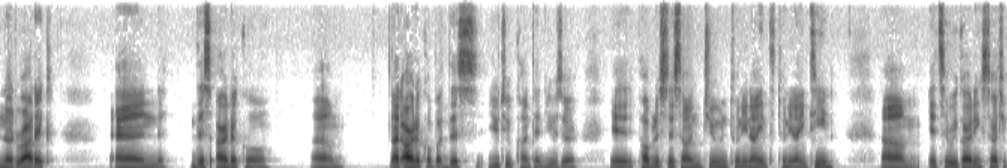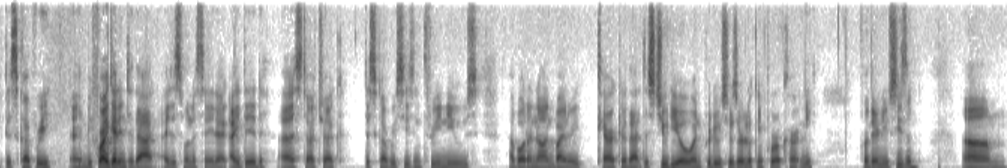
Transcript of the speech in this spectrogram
Nerdrotic. And this article, um, not article, but this YouTube content user it published this on June 29th, 2019. Um, it's regarding Star Trek Discovery. And before I get into that, I just want to say that I did Star Trek Discovery Season 3 news about a non binary character that the studio and producers are looking for currently for their new season. Um,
